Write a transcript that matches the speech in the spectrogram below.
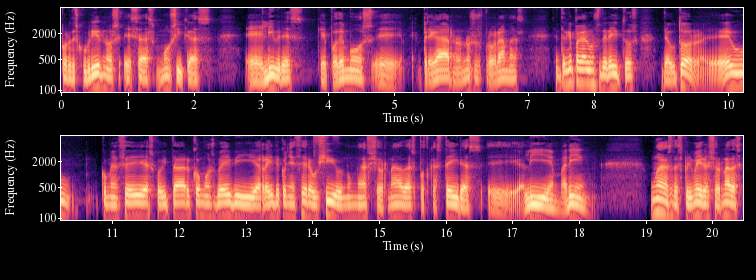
por descubrirnos esas músicas eh, libres que podemos eh, empregar nos nosos programas sen ter que pagar uns dereitos de autor. Eu comecei a escoitar como os Baby a raíz de coñecer ao Xío nunhas xornadas podcasteiras eh, ali en Marín. Unhas das primeiras xornadas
